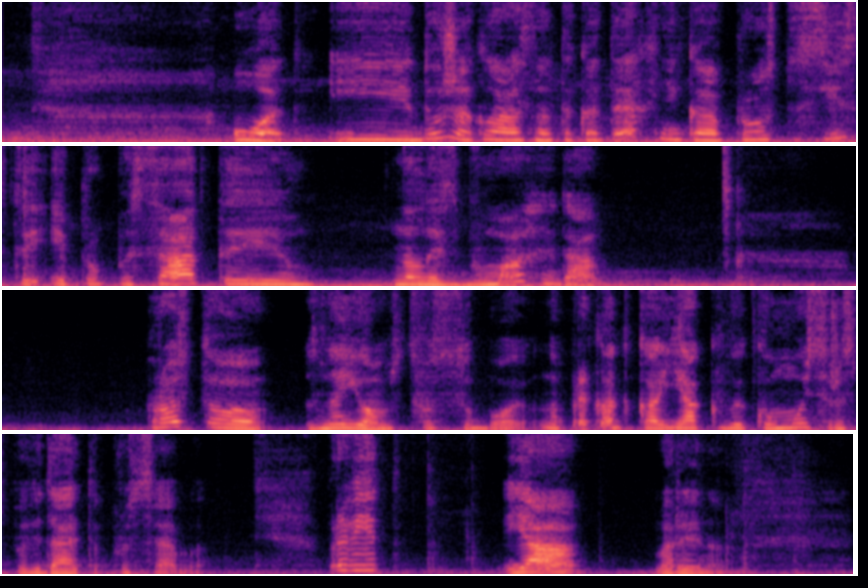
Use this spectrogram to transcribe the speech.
От, і дуже класна така техніка просто сісти і прописати на лист бумаги, да, просто знайомство з собою. Наприклад, як ви комусь розповідаєте про себе. Привіт, я Марина.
